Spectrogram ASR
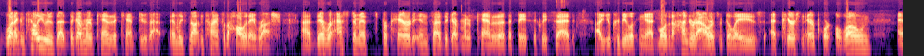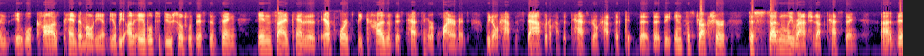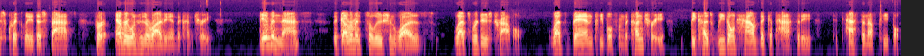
what I can tell you is that the government of Canada can't do that, at least not in time for the holiday rush. Uh, there were estimates prepared inside the government of Canada that basically said uh, you could be looking at more than 100 hours of delays at Pearson Airport alone, and it will cause pandemonium. You'll be unable to do social distancing inside Canada's airports because of this testing requirement. We don't have the staff, we don't have the tests, we don't have the the, the, the infrastructure to suddenly ratchet up testing uh, this quickly, this fast for everyone who's arriving in the country. Given that, the government solution was let's reduce travel. Let's ban people from the country because we don't have the capacity to test enough people.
